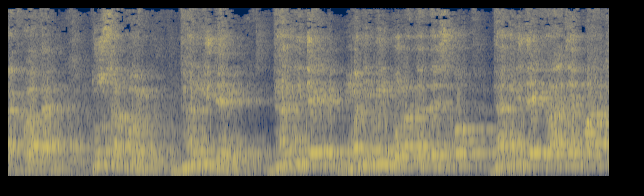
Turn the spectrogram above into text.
रखवाता है। दूसरा पॉइंट धन विधेयक। धन विधेयक मनी बिल बोला जाता है इसको। धन विधेयक राज्यपाल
